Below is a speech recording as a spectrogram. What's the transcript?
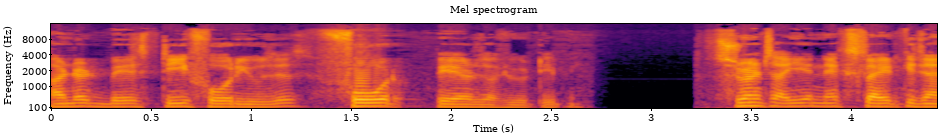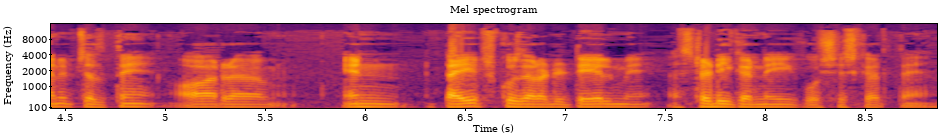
hundred base T four uses four pair of U T P students آئیے نیکسٹ سلائڈ کی جانب چلتے ہیں اور um, ان ٹائپس کو ذرا ڈیٹیل میں اسٹڈی کرنے کی کوشش کرتے ہیں.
